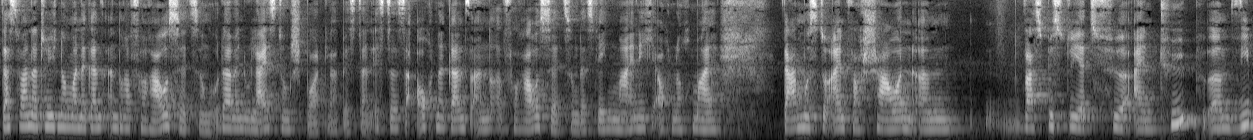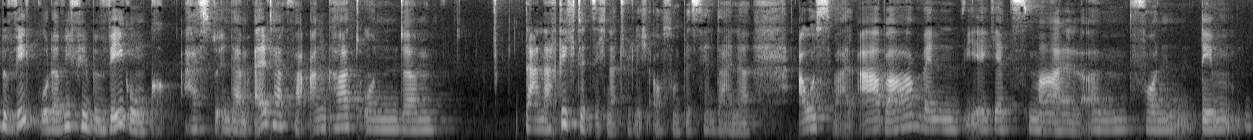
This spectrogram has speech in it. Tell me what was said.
das war natürlich nochmal eine ganz andere Voraussetzung. Oder wenn du Leistungssportler bist, dann ist das auch eine ganz andere Voraussetzung. Deswegen meine ich auch nochmal weil da musst du einfach schauen, ähm, was bist du jetzt für ein Typ, ähm, wie bewegt oder wie viel Bewegung hast du in deinem Alltag verankert und ähm, Danach richtet sich natürlich auch so ein bisschen deine Auswahl. Aber wenn wir jetzt mal ähm, von dem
